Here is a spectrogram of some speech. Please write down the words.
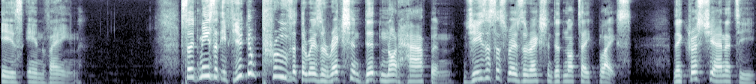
is in vain. So it means that if you can prove that the resurrection did not happen, Jesus' resurrection did not take place, then Christianity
